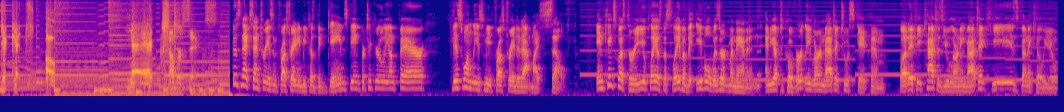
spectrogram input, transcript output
Tickets. Oh. Next. Number 6. This next entry isn't frustrating because the game's being particularly unfair. This one leaves me frustrated at myself. In King's Quest III, you play as the slave of the evil wizard Manannan, and you have to covertly learn magic to escape him. But if he catches you learning magic, he's gonna kill you.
